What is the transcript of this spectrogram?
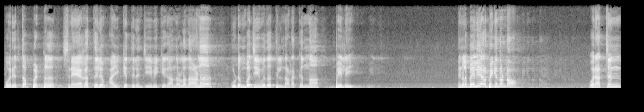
പൊരുത്തപ്പെട്ട് സ്നേഹത്തിലും ഐക്യത്തിലും ജീവിക്കുക എന്നുള്ളതാണ് കുടുംബജീവിതത്തിൽ നടക്കുന്ന ബലി. നിങ്ങൾ ബലി അർപ്പിക്കുന്നുണ്ടോ? ഒരച്ഛൻ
